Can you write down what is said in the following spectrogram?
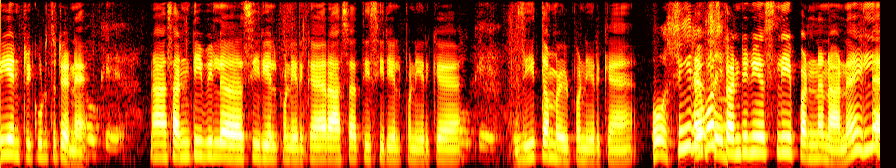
ரீஎன்ட்ரி கொடுத்துட்டேனே. நான் சன் டிவியில் சீரியல் பண்ணியிருக்கேன் ராசாத்தி சீரியல் பண்ணியிருக்கேன் ஜீ தமிழ் பண்ணியிருக்கேன். ஓ சீரியல் கண்டினியூஸ்லி பண்ணேன் நான். இல்லை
